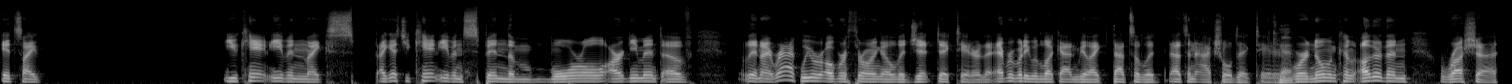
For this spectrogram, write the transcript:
it's like you can't even like sp- i guess you can't even spin the moral argument of in iraq we were overthrowing a legit dictator that everybody would look at and be like that's a le- that's an actual dictator Okay. where no one can other than russia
